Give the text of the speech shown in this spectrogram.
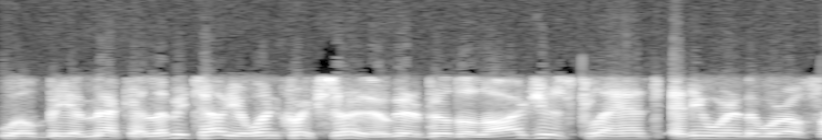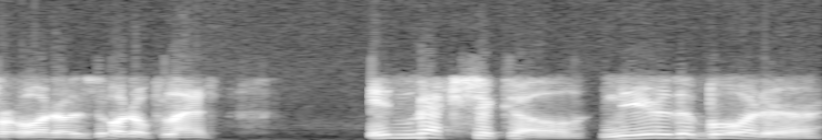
will be a mecca. Let me tell you one quick story. They're going to build the largest plant anywhere in the world for autos, auto plant, in Mexico near the border.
